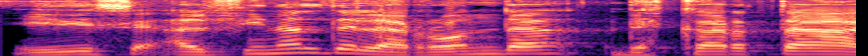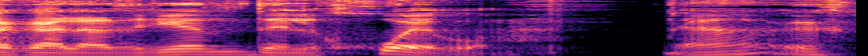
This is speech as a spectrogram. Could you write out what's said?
Y dice, al final de la ronda descarta a Galadriel del juego. Es,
